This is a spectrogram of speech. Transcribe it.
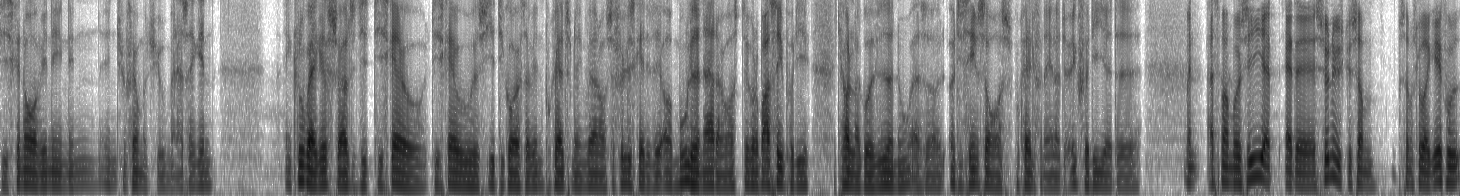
de skal nå at vinde en inden, inden 2025. Men altså igen, en klub af AGF størrelse, de, de, skal jo, de skal jo ud og sige, at de går efter at vinde pokalturneringen hvert år. Selvfølgelig skal de det, og muligheden er der jo også. Det kan du bare se på de, de hold, der er gået videre nu. Altså, og de seneste års pokalfinaler, det er jo ikke fordi, at... Øh, Men altså man må jo sige, at, at uh, Sønderjyske, som, som slog AGF ud,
